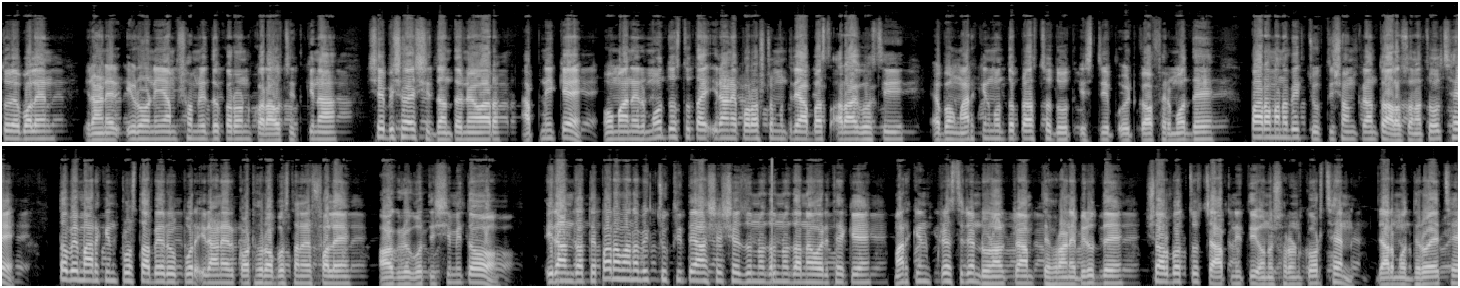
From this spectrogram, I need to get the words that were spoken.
তুলে বলেন ইরানের ইউরেনিয়াম সমৃদ্ধকরণ করা উচিত কিনা সে বিষয়ে সিদ্ধান্ত নেওয়ার আপনি কে? ওমানের মধ্যস্থতায় ইরানের পররাষ্ট্রমন্ত্রী আব্বাস আরাগসি এবং মার্কিন মধ্যপ্রাচ্য দূত স্টিভ উইটকফের মধ্যে পারমাণবিক চুক্তি সংক্রান্ত আলোচনা চলছে। তবে মার্কিন প্রস্তাবের উপর ইরানের কঠোর অবস্থানের ফলে অগ্রগতি সীমিত। ইরান যাতে পারমাণবিক চুক্তিতে আসে, সেজন্য জন্য জানুয়ারি থেকে মার্কিন প্রেসিডেন্ট ডোনাল্ড ট্রাম্প তেহরানের বিরুদ্ধে সর্বোচ্চ চাপ নীতি অনুসরণ করছেন, যার মধ্যে রয়েছে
